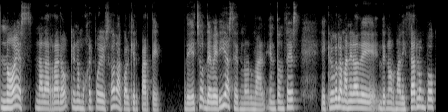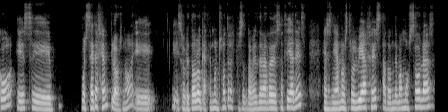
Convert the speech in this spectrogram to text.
no es nada raro que una mujer pueda ir sola a cualquier parte. De hecho, debería ser normal. Entonces, eh, creo que la manera de, normalizarlo un poco es eh, pues ser ejemplos, ¿no? Eh, y sobre todo lo que hacemos nosotras, pues a través de las redes sociales, enseñar nuestros viajes, a dónde vamos solas,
